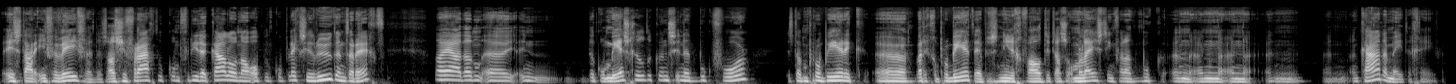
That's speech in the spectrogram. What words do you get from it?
is daarin verweven. Dus als je vraagt hoe komt Frida Kahlo nou op een complexe Rugen terecht, nou ja, dan eh, in, er komt meer schilderkunst in het boek voor. Dus dan probeer ik, eh, wat ik geprobeerd heb, is in ieder geval dit als omlijsting van het boek een, een, een, een, een kader mee te geven.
